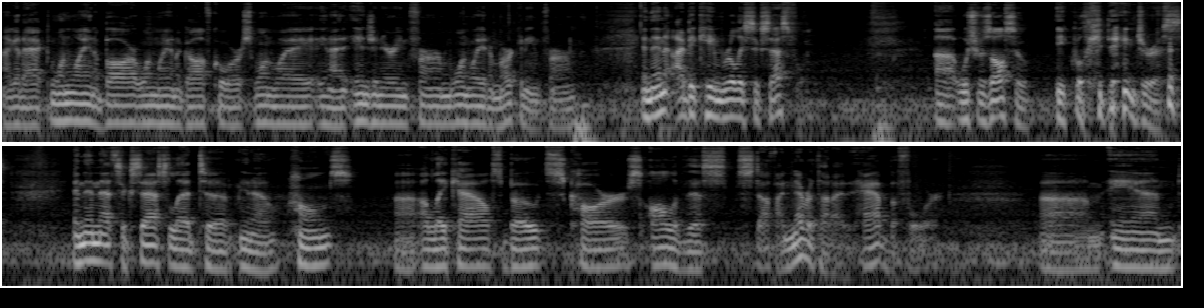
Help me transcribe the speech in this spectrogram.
I got to act one way in a bar, one way in a golf course, one way in an engineering firm, one way in a marketing firm, and then I became really successful, uh, which was also equally dangerous. and then that success led to you know homes, uh, a lake house, boats, cars, all of this stuff I never thought I'd have before. Um, and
